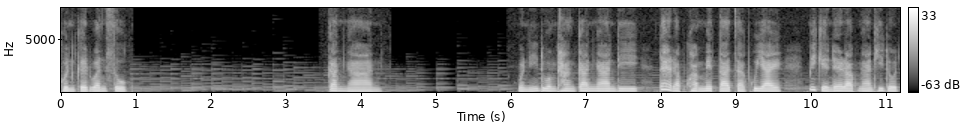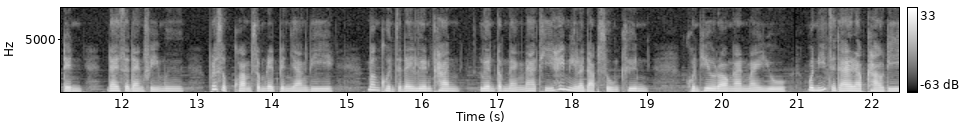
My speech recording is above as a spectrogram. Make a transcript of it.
คนเกิดวันศุกร์ การงาน วันนี้ดวงทางการงานดี ได้รับความเมตตาจากผู้ใหญ่ มีเกณฑ์ได้รับงานที่โดดเด่น ได้แสดงฝีมือ ประสบความสำเร็จเป็นอย่างดี บางคนจะได้เลื่อนขั้น เลื่อนตำแหน่งหน้าที่ให้มีระดับสูงขึ้น คนที่รองานใหม่อยู่ วันนี้จะได้รับข่าวดี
